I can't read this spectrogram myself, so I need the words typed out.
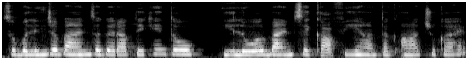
सो बलिंजा बैंड्स अगर आप देखें तो ये लोअर बैंड से काफ़ी यहाँ तक आ चुका है।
